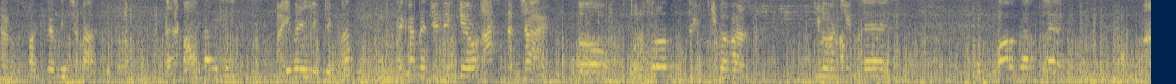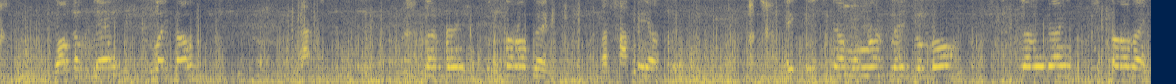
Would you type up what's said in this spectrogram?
গার্মেন্টস মার্কেটের নিচে না বাই বাই ইলেকট্রিক না এখানে যদি কেউ আসতে চায় তো দূর দূরান্ত থেকে কীভাবে আসবে? কীভাবে চিনবে? গলগা প্লেন। হ্যাঁ। গলগা প্লেন ব্যাংক উত্তর ব্যাংক তার সাথেই আছে। আচ্ছা। এই এই দুটা মনে রাখলে জন্য ইসলামী ব্যাংক উত্তর ব্যাংক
